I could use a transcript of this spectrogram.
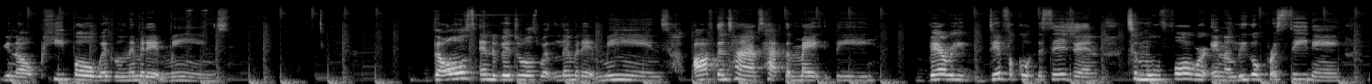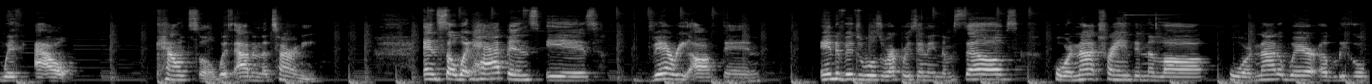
you know, people with limited means, those individuals with limited means oftentimes have to make the very difficult decision to move forward in a legal proceeding without counsel, without an attorney. And so what happens is very often individuals representing themselves who are not trained in the law, who are not aware of legal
